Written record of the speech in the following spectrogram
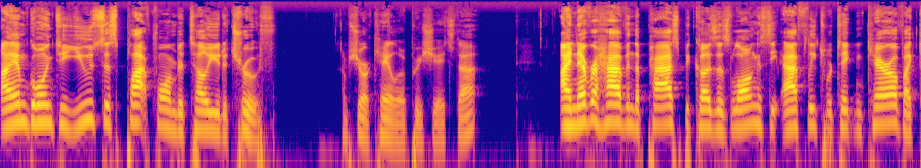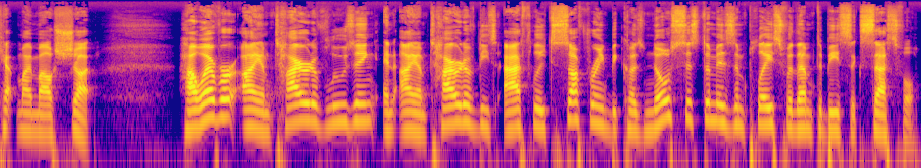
I am going to use this platform to tell you the truth. I'm sure Kayla appreciates that. I never have in the past because as long as the athletes were taken care of, I kept my mouth shut. However, I am tired of losing and I am tired of these athletes suffering because no system is in place for them to be successful.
